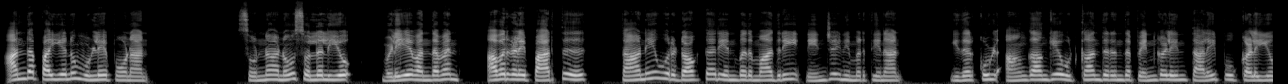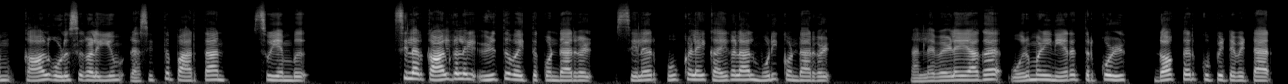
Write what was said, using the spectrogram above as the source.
அந்த பையனும் உள்ளே போனான். சொன்னானோ சொல்லலியோ? வெளியே வந்தவன் அவர்களை பார்த்து தானே ஒரு டாக்டர் என்பது மாதிரி நெஞ்சை நிமிர்த்தினான். இதற்குள் ஆங்காங்கே உட்கார்ந்திருந்த பெண்களின் தலைப்பூக்களையும் கால் கொலுசுகளையும் ரசித்து பார்த்தான் சுயம்பு. சிலர் கால்களை இழுத்து வைத்துக் கொண்டார்கள் சிலர் பூக்களை கைகளால் மூடிக்கொண்டார்கள். நல்ல வேளையாக ஒரு மணி நேரத்திற்குள் டாக்டர் கூப்பிட்டு விட்டார்.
